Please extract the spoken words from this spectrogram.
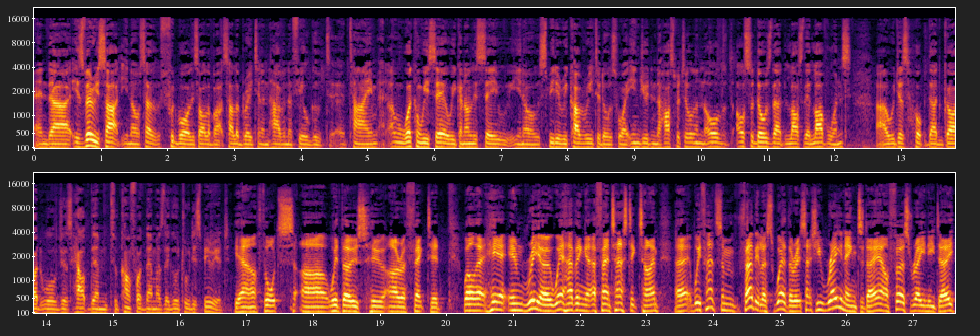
And uh, it's very sad, you know. Football is all about celebrating and having a feel-good uh, time. I mean, what can we say? We can only say, you know, speedy recovery to those who are injured in the hospital, and all, also those that lost their loved ones. Uh, we just hope that God will just help them to comfort them as they go through this period. Yeah, our thoughts are with those who are affected. Well, uh, here in Rio, we're having a fantastic time. Uh, we've had some fabulous weather. It's actually raining today, our first rainy day.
